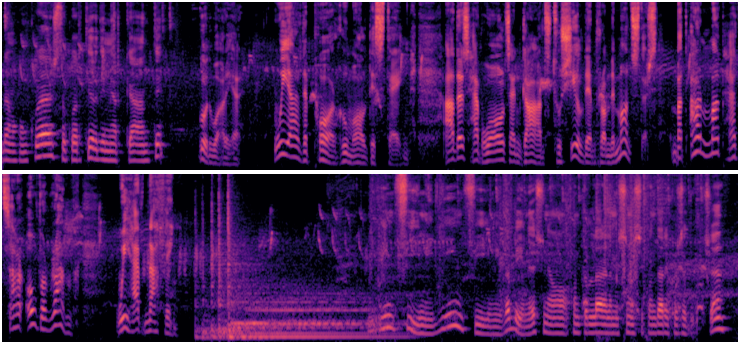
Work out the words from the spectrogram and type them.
Parliamo con questo, quartiere dei mercanti. Good warrior. We are the poor whom all disdain. Others have walls and guards to shield them from the monsters, but our mud are overrun. We have nothing. Gli infimi, gli infimi. Va bene, adesso andiamo a controllare la missione secondaria cosa dice.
